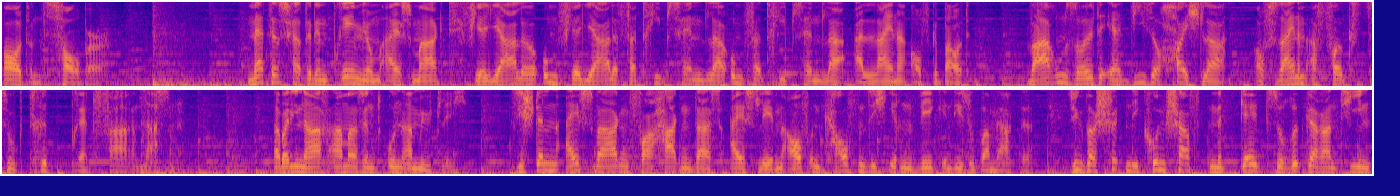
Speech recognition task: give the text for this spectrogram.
Alpenzauber. Mattes hatte den Premium-Eismarkt Filiale um Filiale, Vertriebshändler um Vertriebshändler alleine aufgebaut. Warum sollte er diese Heuchler auf seinem Erfolgszug Trittbrett fahren lassen? Aber die Nachahmer sind unermüdlich. Sie stellen Eiswagen vor Hagendas Eisläden auf und kaufen sich ihren Weg in die Supermärkte. Sie überschütten die Kundschaft mit Geld-Zurück-Garantien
